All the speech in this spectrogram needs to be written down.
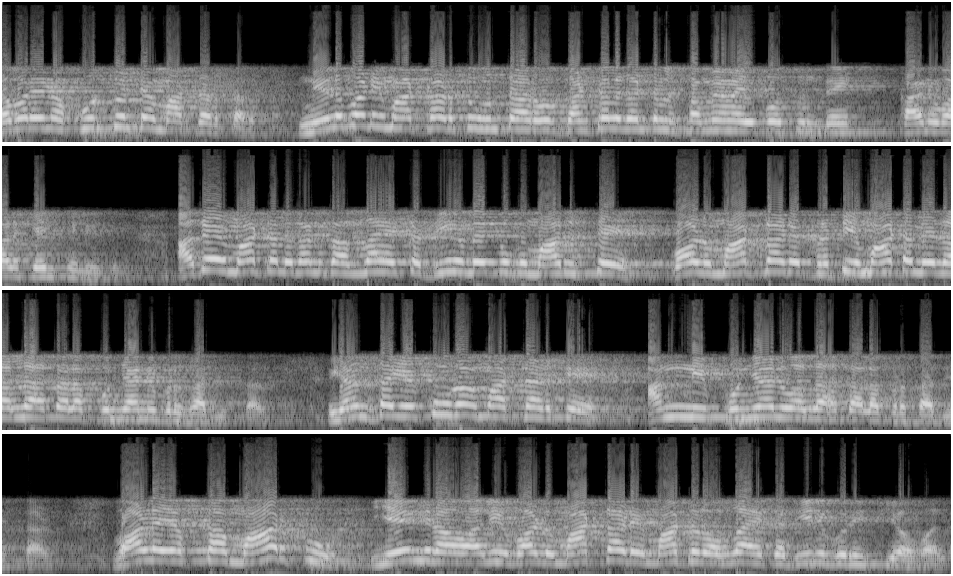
ఎవరైనా కూర్చుంటే మాట్లాడతారు. నిలబడి మాట్లాడుతూ ఉంటారు. గంటలు గంటలు సమయం అయిపోతుంది కానీ వాళ్ళకేం తెలియదు అదే మాటలు కనుక అల్లా యొక్క దీని వైపుకు మారిస్తే వాడు మాట్లాడే ప్రతి మాట మీద అల్లాహ తాలా పుణ్యాన్ని ప్రసాదిస్తాడు. ఎంత ఎక్కువగా మాట్లాడితే అన్ని పుణ్యాలు అల్లాహ తాలా ప్రసాదిస్తాడు. వాళ్ళ యొక్క మార్పు ఏమి రావాలి? వాళ్ళు మాట్లాడే మాటలు అల్లా యొక్క దీని గురించి అవ్వాలి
